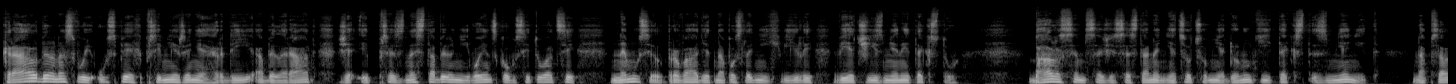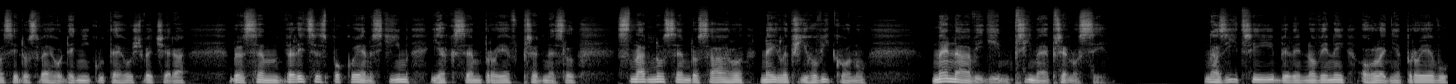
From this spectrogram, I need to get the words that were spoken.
Král byl na svůj úspěch přiměřeně hrdý a byl rád, že i přes nestabilní vojenskou situaci nemusil provádět na poslední chvíli větší změny textu. Bál jsem se, že se stane něco, co mě donutí text změnit. Napsal si do svého deníku téhož večera. Byl jsem velice spokojen s tím, jak jsem projev přednesl. Snadno jsem dosáhl nejlepšího výkonu. Nenávidím přímé přenosy. Na zítří byly noviny ohledně projevu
